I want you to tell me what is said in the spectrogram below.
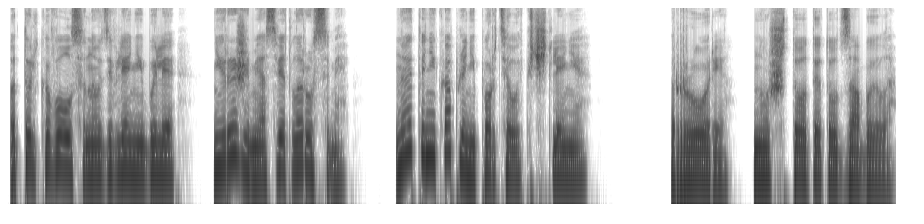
Вот только волосы, на удивление, были не рыжими, а светло-русыми. Но это ни капли не портило впечатление. «Рори, ну что ты тут забыла?»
